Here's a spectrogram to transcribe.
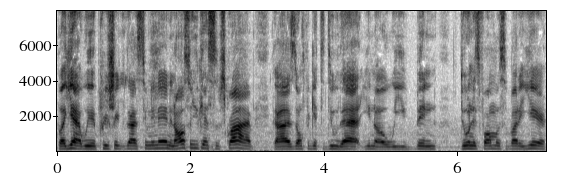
But yeah, we appreciate you guys tuning in, and also you can subscribe, guys. Don't forget to do that. You know, we've been doing this for almost about a year,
